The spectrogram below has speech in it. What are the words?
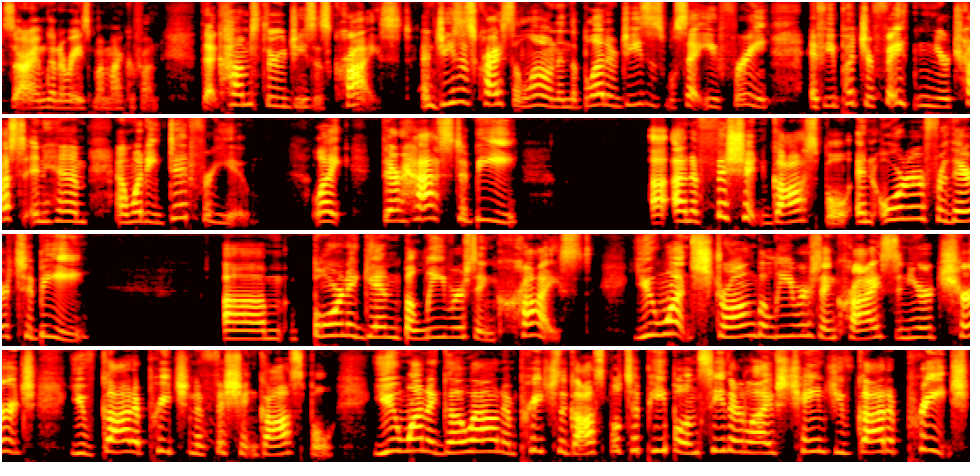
Sorry, I'm going to raise my microphone. That comes through Jesus Christ. And Jesus Christ alone and the blood of Jesus will set you free if you put your faith and your trust in him and what he did for you. Like there has to be a, an efficient gospel in order for there to be um, born again believers in Christ. You want strong believers in Christ in your church, you've got to preach an efficient gospel. You want to go out and preach the gospel to people and see their lives change, you've got to preach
